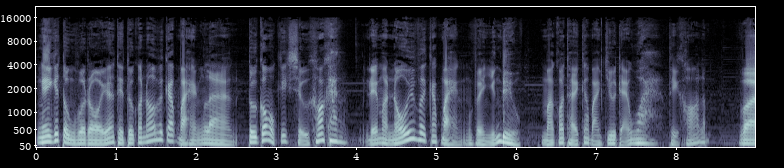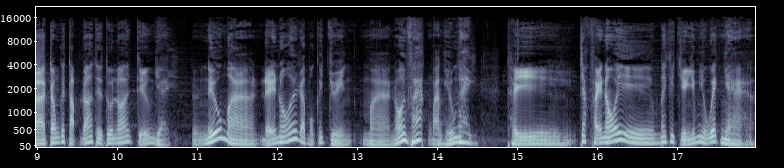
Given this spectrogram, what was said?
Ngay cái tuần vừa rồi á, thì tôi có nói với các bạn là tôi có một cái sự khó khăn để mà nói với các bạn về những điều mà có thể các bạn chưa trải qua thì khó lắm. Và trong cái tập đó thì tôi nói kiểu như vậy. Nếu mà để nói ra một cái chuyện mà nói phát bạn hiểu ngay, thì chắc phải nói mấy cái chuyện giống như quét nhà.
